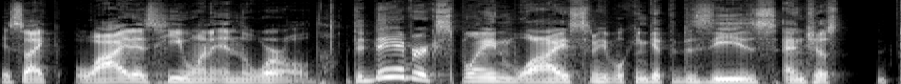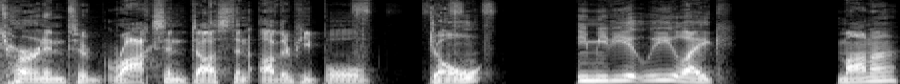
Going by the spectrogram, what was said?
It's like why does he want to end the world? Did they ever explain why some people can get the disease and just turn into rocks and dust, and other people don't immediately? Like Mana,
